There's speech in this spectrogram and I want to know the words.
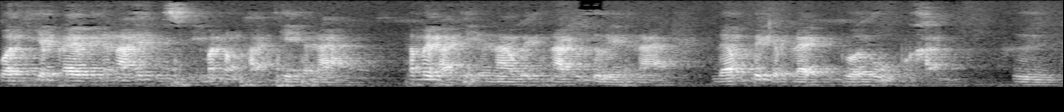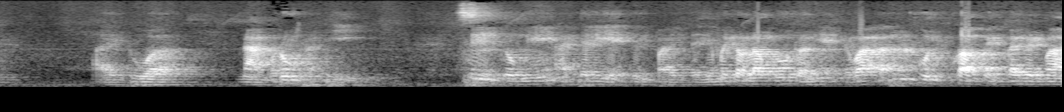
ก่อนที่จะแปลเวทนาให้เป็นสติมันต้องผ่านเจตนา ถ้าไม่ผ่านเจตนาเวทนาก็คือเวทนา แล้วก็จะแปลเป็นตัวรูปขันคือไอตัวนามรูปทันทีซึ่งตรงนี้อาจจะละเอียดเกินไป แต่ยังไม่ต้องรับรู้ตอนนี้ แต่ว่าอันพูดความเป็นไปเป็นมา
